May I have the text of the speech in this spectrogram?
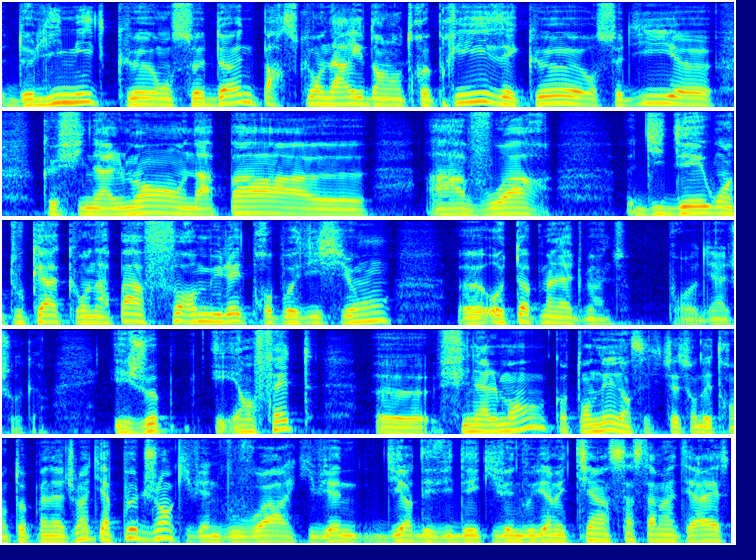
de limite qu'on se donne parce qu'on arrive dans l'entreprise et qu'on se dit euh, que finalement, on n'a pas euh, à avoir d'idées, ou en tout cas qu'on n'a pas à formuler de propositions euh, au top management, pour dire les choses. Et, je, et en fait, euh, finalement, quand on est dans cette situation d'être en top management, il y a peu de gens qui viennent vous voir et qui viennent dire des idées, qui viennent vous dire mais tiens ça ça m'intéresse.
